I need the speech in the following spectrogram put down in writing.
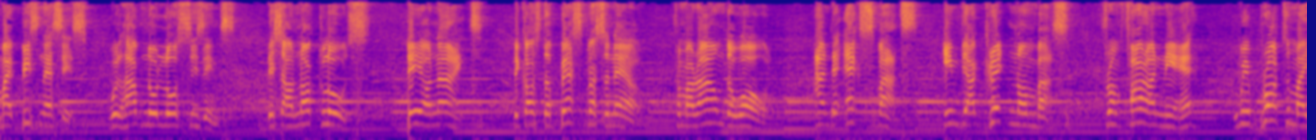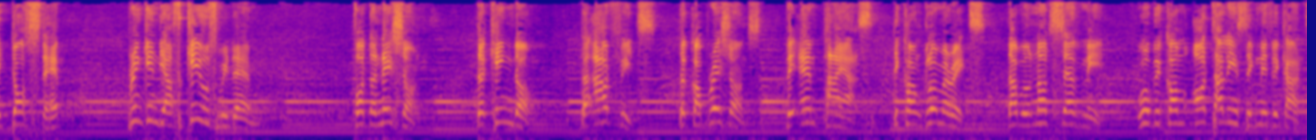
my businesses will have no low seasons. They shall not close day or night because the best personnel from around the world and the experts in their great numbers from far and near will be brought to my doorstep, bringing their skills with them for the nation, the kingdom, the outfits, the corporations, the empires, the conglomerates that will not serve me will become utterly insignificant.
